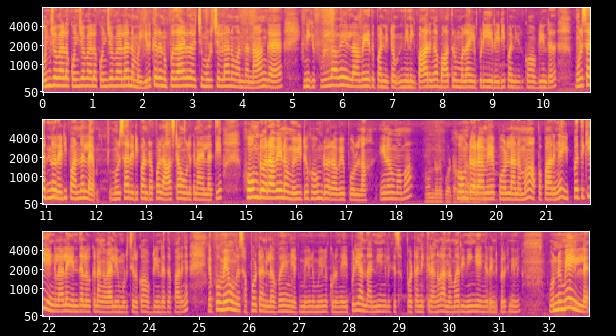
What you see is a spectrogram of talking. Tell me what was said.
கொஞ்சம் வேலை கொஞ்சம் வேலை கொஞ்சம் வேலை. நம்ம இருக்கிற முப்பதாயிரத்தை வச்சு முடிச்சிடலான்னு வந்த நாங்கள் இன்றைக்கி ஃபுல்லாகவே எல்லாமே இது பண்ணிட்டோம். இன்றைக்கி பாருங்கள் பாத்ரூம் எல்லாம் எப்படி ரெடி பண்ணியிருக்கோம் அப்படின்றத. முழுசாக இன்னும் ரெடி பண்ணலை. முழுசாக ரெடி பண்ணுறப்போ லாஸ்ட்டாக உங்களுக்கு நான் எல்லாத்தையும் ஹோம் டோராகவே நம்ம வீட்டு ஹோம் டோராகவே போடலாம். ஏன்னா மாமா ஹோம் டோராகவே போடலாம் நம்ம. அப்போ பாருங்கள் இப்போதைக்கு எங்களால் எந்த அளவுக்கு நாங்கள் வேலையை முடிச்சிருக்கோம் அப்படின்றத பாருங்கள் எப்போவுமே உங்கள் சப்போர்ட் அண்ட் லவ்வை எங்களுக்கு மேலும் மேலும் கொடுங்க. எப்படி அந்த அண்ணி எங்களுக்கு சப்போர்ட்டாக நிற்கிறாங்களோ அந்த மாதிரி நீங்கள் எங்கள் ரெண்டு பேருக்கு நில்லு. ஒன்றுமே இல்லை.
